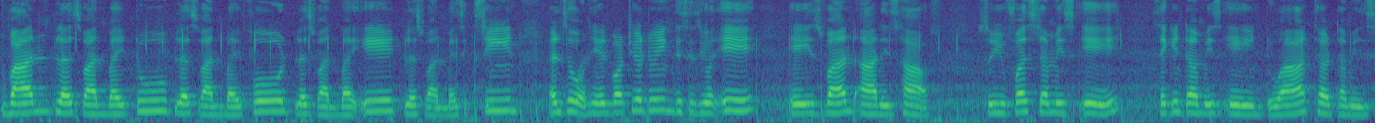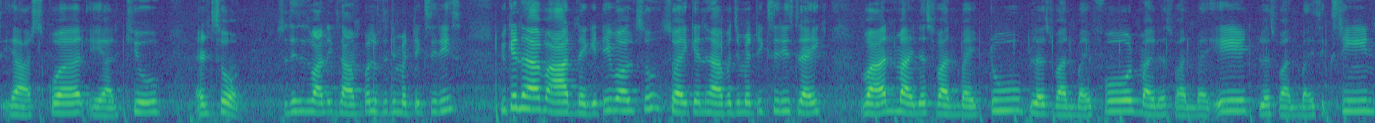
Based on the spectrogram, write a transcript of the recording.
1 plus 1 by 2 plus 1 by 4 plus 1 by 8 plus 1 by 16 and so on. Here what you're doing this is your a. A is 1 r is half. So your first term is a second term is a into r third term is ar square ar cube and so on so this is one example of the geometric series. You can have r negative also. So i can have a geometric series like 1 minus 1 by 2 plus 1 by 4 minus 1 by 8 plus 1 by 16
